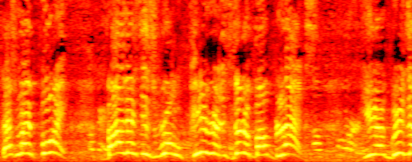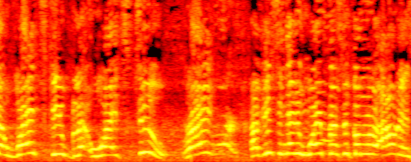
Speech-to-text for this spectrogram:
That's my point. Okay. Violence is wrong. Period. It's not about blacks. You agree that whites kill black whites too, right? Have you seen any white person come out and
